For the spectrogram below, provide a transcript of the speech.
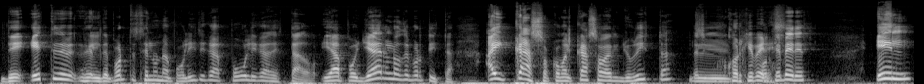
de este del deporte hacer una política pública de Estado y apoyar a los deportistas. Hay casos, como el caso del jurista, del Jorge Pérez. él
